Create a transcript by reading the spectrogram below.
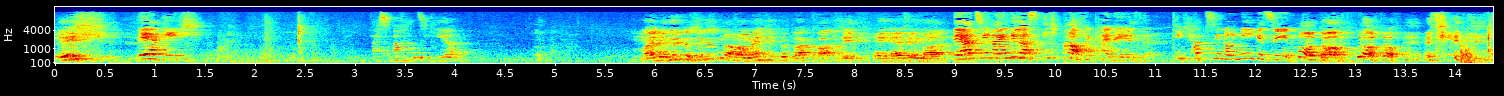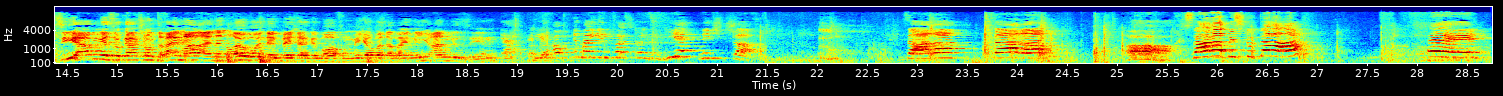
Ich? Wer ich? Was machen Sie hier? Meine Güte, Sie sind aber mächtig bepackt. Warten Sie, ich helfe Ihnen mal. Wer hat Sie reingelassen? Ich brauche keine Hilfe. Ich habe Sie noch nie gesehen. Oh doch, doch, doch. Sie haben mir sogar schon dreimal einen Euro in den Becher geworfen, mich aber dabei nie angesehen. Ja, wie auch immer, jedenfalls können Sie hier nicht schlafen. Sarah, Sarah. Ach, Sarah, bist du da? Hey,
